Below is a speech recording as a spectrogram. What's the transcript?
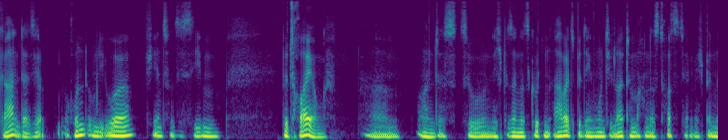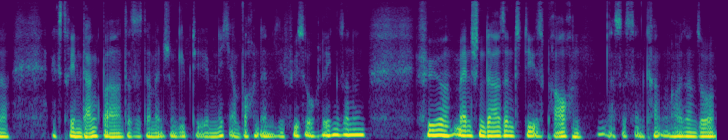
gar nicht, das ist ja rund um die Uhr 24-7 Betreuung. Ähm, und das zu nicht besonders guten Arbeitsbedingungen und die Leute machen das trotzdem. Ich bin da extrem dankbar, dass es da Menschen gibt, die eben nicht am Wochenende die Füße hochlegen, sondern für Menschen da sind, die es brauchen. Das ist in Krankenhäusern so.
